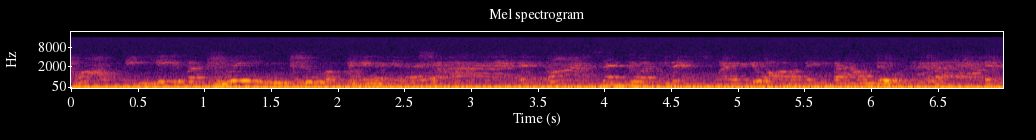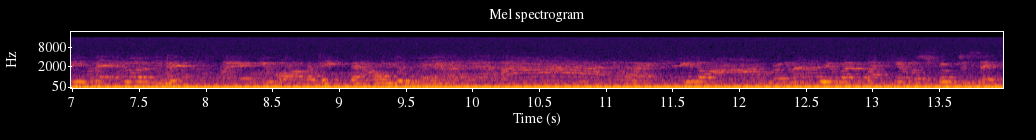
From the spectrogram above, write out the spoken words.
halt ye between two opinions? If God said do it this way, you ought to be found doing it. If he said do it this way, you ought to be found doing it. You know, I'm reminded right about here, the scripture said,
